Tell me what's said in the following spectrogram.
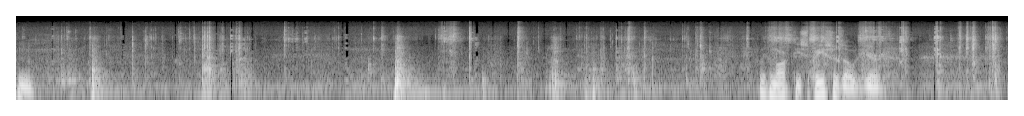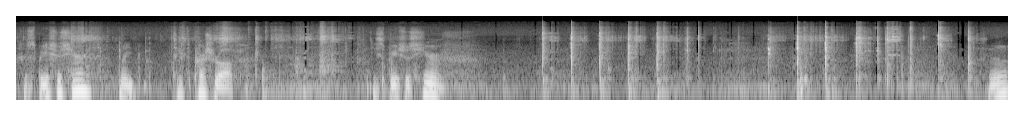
Hmm. We knock these spacers out here. Some spacers here might take the pressure off. These spacers here. Yeah,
